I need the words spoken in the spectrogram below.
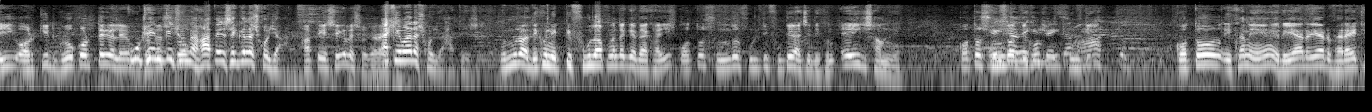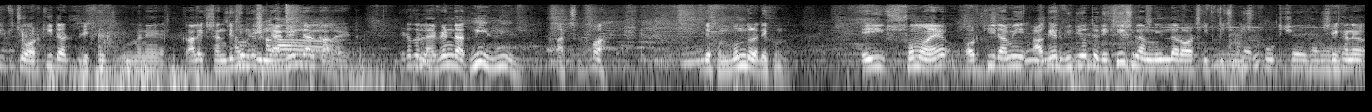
এই অর্কিড গ্রো করতে গেলে কঠিন কিছু না হাতে এসে গেলে সোজা। হাতে এসে গেলে সোজা একেবারে সোজা হাতে এসে গেলে। বন্ধুরা দেখুন একটি ফুল আপনাদেরকে দেখাই কত সুন্দর ফুলটি ফুটে আছে দেখুন এই সামনে। কত সুন্দর দেখুন ফুলটি। কত এখানে রেয়ার রেয়ার ভ্যারাইটির কিছু অর্কিড মানে কালেকশন দেখুন এই ল্যাভেন্ডার কালার এটা। এটা তো ল্যাভেন্ডার নীল নীল। আচ্ছা বাহ। দেখুন বন্ধুরা দেখুন। এই সময় অর্কিড আমি আগের ভিডিওতে দেখিয়েছিলাম নীলদার অর্কিড কিছু কিছু। ফুটছে এখানে। সেখানে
